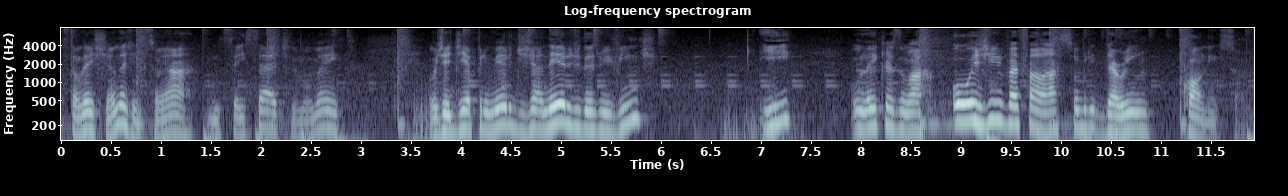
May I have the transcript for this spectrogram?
estão deixando a gente sonhar. 26 7 no momento. Hoje é dia 1 de janeiro de 2020 e o Lakers no ar hoje vai falar sobre Darren Collinson.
